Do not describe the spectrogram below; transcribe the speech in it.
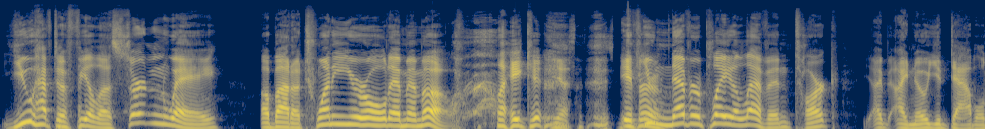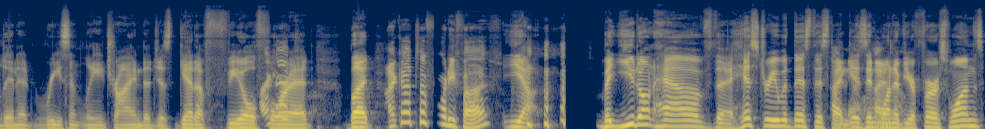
you have to feel a certain way about a 20 year old MMO. like, Yes. if you never played 11, Tark, I, I know you dabbled in it recently trying to just get a feel for it, but I got to 45. yeah. But you don't have the history with this. This like know, isn't I one of your first ones.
